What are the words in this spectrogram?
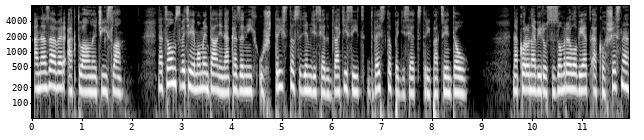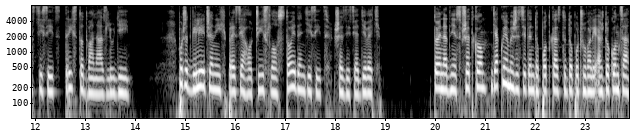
A na záver aktuálne čísla. Na celom svete je momentálne nakazených už 372 253 pacientov. Na koronavírus zomrelo viac ako 16 312 ľudí. Počet vyliečených presiahol číslo 101 069. To je na dnes všetko. Ďakujeme, že ste tento podcast dopočúvali až do konca.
